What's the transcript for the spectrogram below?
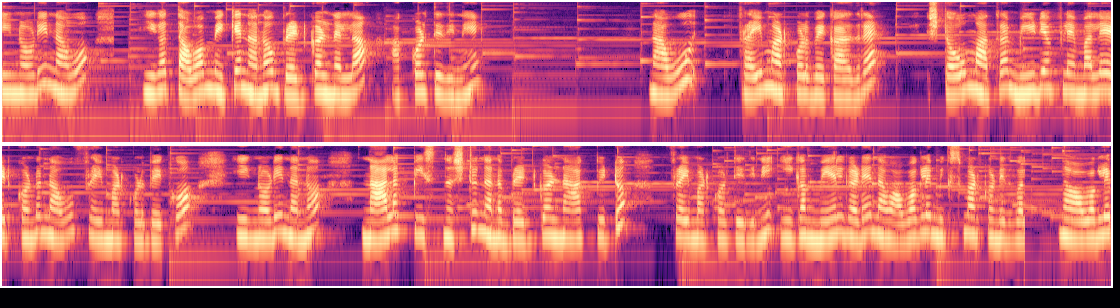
ಈಗ ನೋಡಿ ನಾವು ಈಗ ತವ ಮೇಕೆ ನಾನು ಬ್ರೆಡ್ಗಳನ್ನೆಲ್ಲ ಹಾಕ್ಕೊಳ್ತಿದ್ದೀನಿ. ನಾವು ಫ್ರೈ ಮಾಡ್ಕೊಳ್ಬೇಕಾದ್ರೆ ಸ್ಟವ್ ಮಾತ್ರ ಮೀಡಿಯಮ್ ಫ್ಲೇಮಲ್ಲೇ ಇಟ್ಕೊಂಡು ನಾವು ಫ್ರೈ ಮಾಡ್ಕೊಳ್ಬೇಕು. ಈಗ ನೋಡಿ ನಾನು ನಾಲ್ಕು ಪೀಸ್ನಷ್ಟು ನಾನು ಬ್ರೆಡ್ಗಳನ್ನ ಹಾಕ್ಬಿಟ್ಟು ಫ್ರೈ ಮಾಡ್ಕೊಳ್ತಿದ್ದೀನಿ. ಈಗ ಮೇಲ್ಗಡೆ ನಾವು ಆವಾಗಲೇ ಮಿಕ್ಸ್ ಮಾಡ್ಕೊಂಡಿದ್ವಲ್ಲ, ನಾವು ಆವಾಗಲೇ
